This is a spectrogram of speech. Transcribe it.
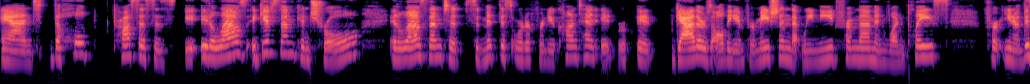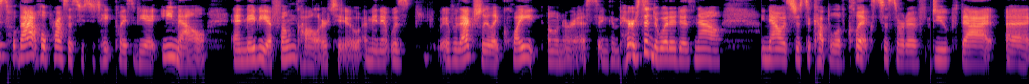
And the whole process is it, allows it gives them control. It allows them to submit this order for new content. It it gathers all the information that we need from them in one place for you know this that whole process used to take place via email and maybe a phone call or two. I mean it was it was actually like quite onerous in comparison to what it is now now it's just a couple of clicks to sort of dupe that uh,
